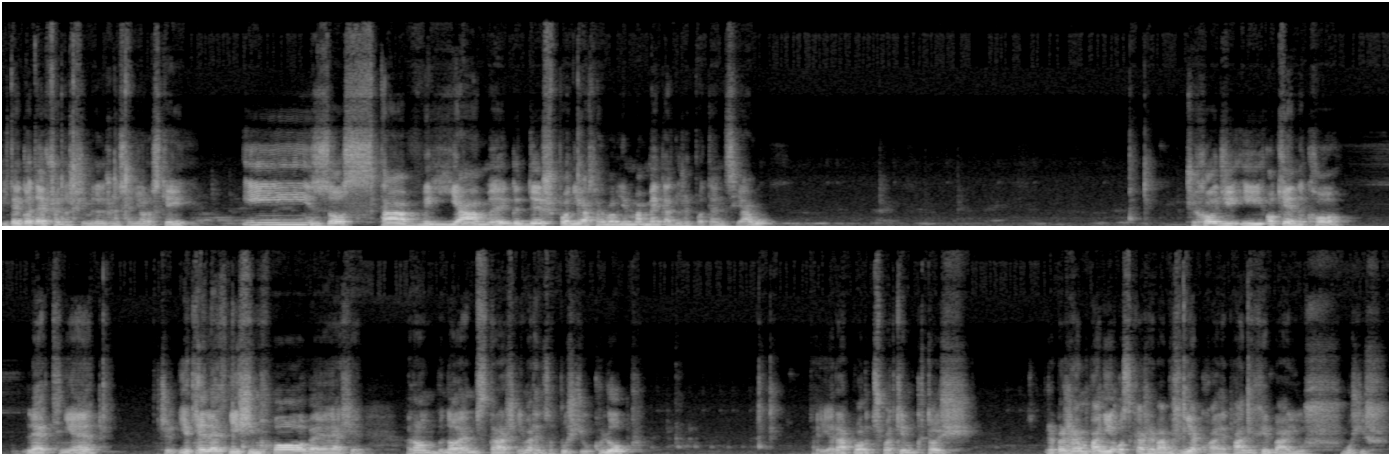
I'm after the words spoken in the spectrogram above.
I tego też przenosimy do drużyny seniorskiej. I zostawiamy, gdyż ponieważ Sławomir ma mega duży potencjał. Przychodzi i okienko letnie, czy jakie letnie, zimowe, ja się rąbnąłem strasznie, Martens opuścił klub. Daje raport, przypadkiem ktoś... Przepraszam panie Oskarze Wawrzyniaku, ale pan chyba już musisz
